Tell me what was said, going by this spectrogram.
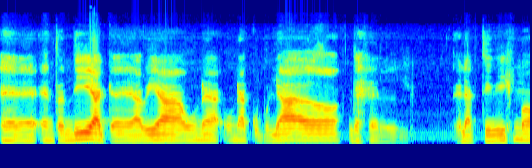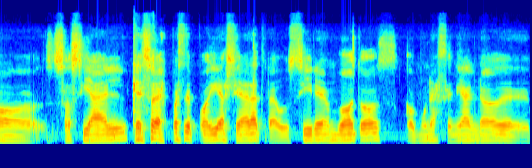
eh, entendía que había una, un acumulado desde el, el, activismo social, que eso después se podía llegar a traducir en votos como una señal ¿no? de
